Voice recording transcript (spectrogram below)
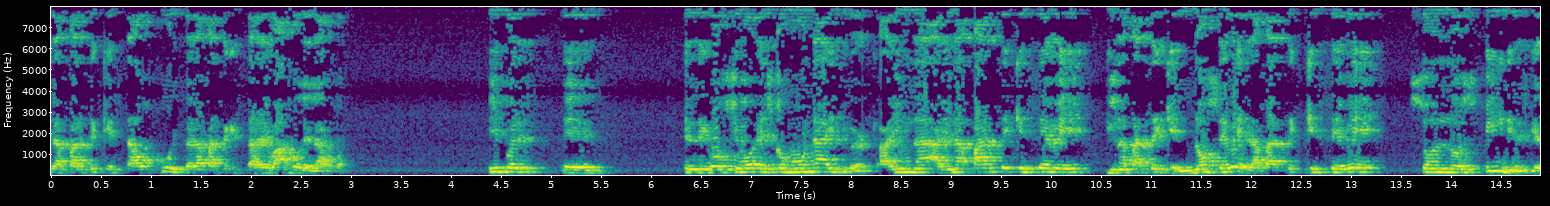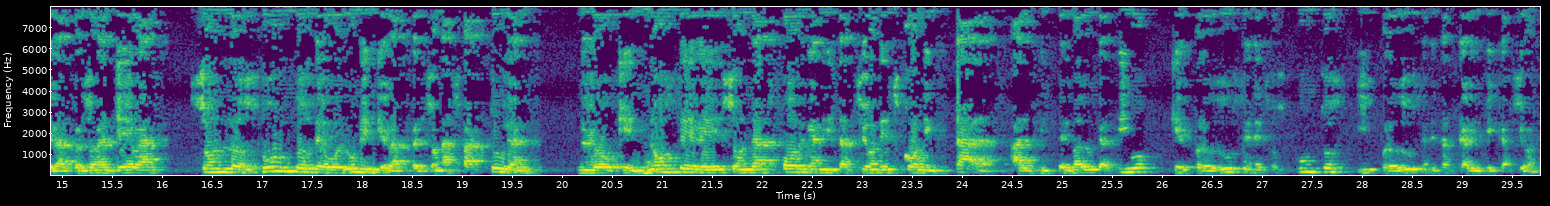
la parte que está oculta, la parte que está debajo del agua. Y pues eh, el negocio es como un iceberg. Hay una, hay una parte que se ve y una parte que no se ve. La parte que se ve son los pines que las personas llevan, son los puntos de volumen que las personas facturan. Lo que no se ve son las organizaciones conectadas al sistema educativo que producen esos puntos y producen esas calificaciones.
